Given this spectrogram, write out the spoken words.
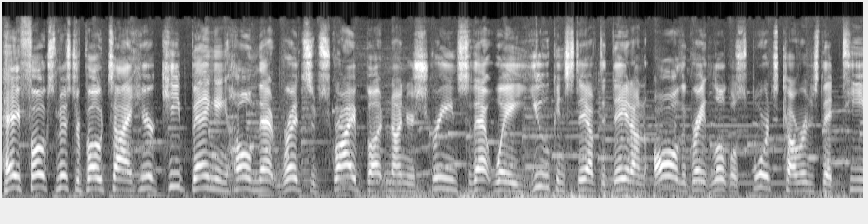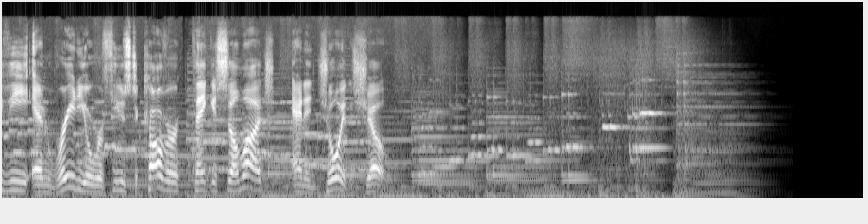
Hey folks, Mr. Bowtie here. Keep banging home that red subscribe button on your screen so that way you can stay up to date on all the great local sports coverage that TV and radio refuse to cover. Thank you so much and enjoy the show.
